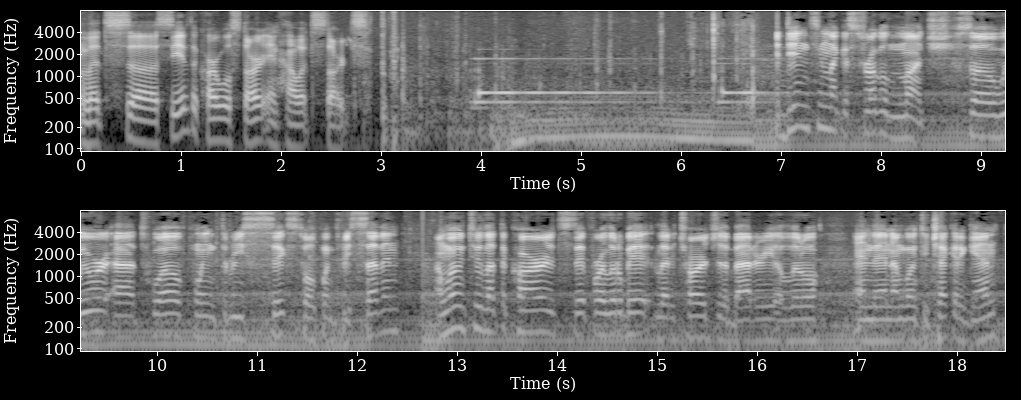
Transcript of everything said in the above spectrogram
Let's uh, see if the car will start and how it starts didn't seem like it struggled much so we were at 12.36 12.37 I'm going to let the car sit for a little bit, let it charge the battery a little, and then I'm going to check it again.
